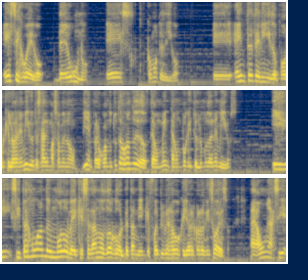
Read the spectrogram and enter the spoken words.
ese juego de uno es, ¿cómo te digo? Eh, entretenido porque los enemigos te salen más o menos bien, pero cuando tú estás jugando de dos te aumentan un poquito el número de enemigos. Y si estás jugando en modo B, que se dan los dos golpes también, que fue el primer juego que yo recuerdo que hizo eso, aún así,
